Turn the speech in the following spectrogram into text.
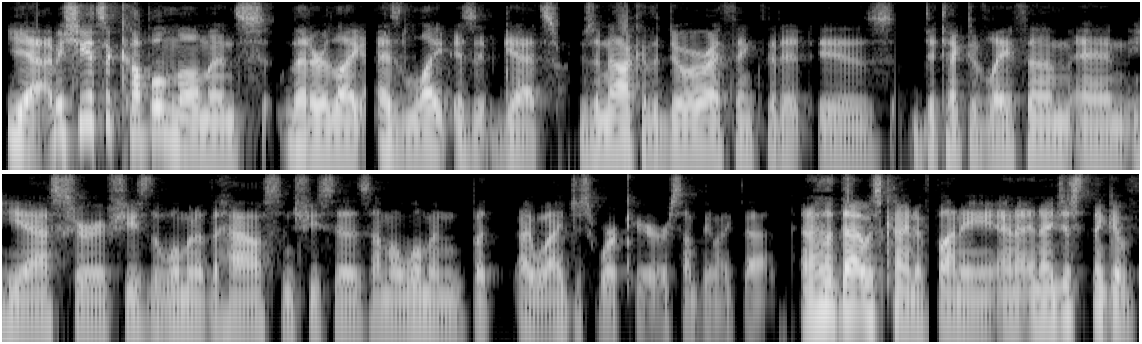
Yeah, I mean, she gets a couple moments that are like as light as it gets. There's a knock at the door. I think that it is Detective Latham, and he asks her if she's the woman of the house, and she says, "I'm a woman, but I, I just work here," or something like that. And I thought that was kind of funny. And and I just think of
